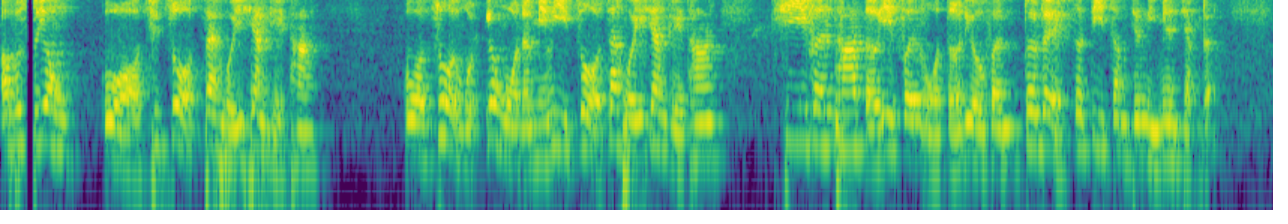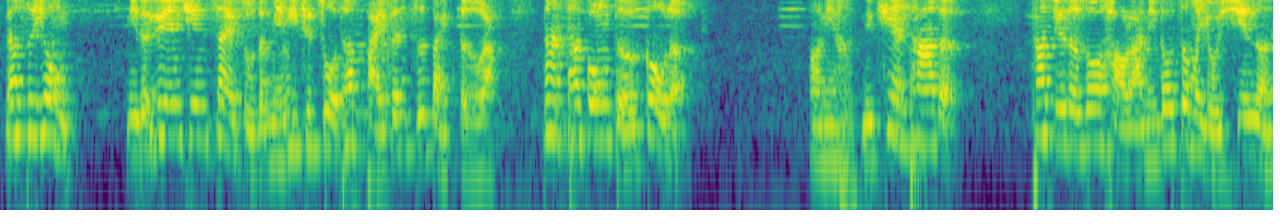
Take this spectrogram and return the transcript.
而不是用我去做再回向给他，我做我用我的名义做再回向给他。七分他得一分，我得六分，对不对？这《地藏经》里面讲的，那是用你的冤亲债主的名义去做，他百分之百得啊。那他功德够了啊，你你欠他的，他觉得说好了，你都这么有心了，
